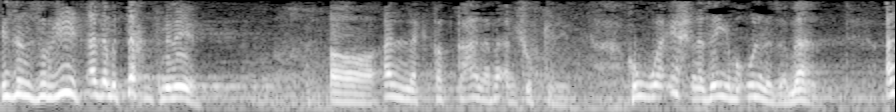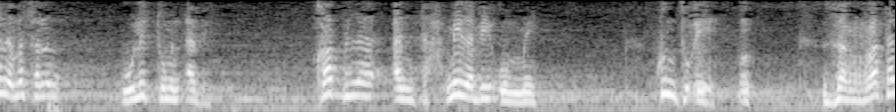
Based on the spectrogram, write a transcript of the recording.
اذا ذرية آدم اتخذت منين؟ إيه؟ آه قال لك طب تعالى بقى نشوف كده. هو إحنا زي ما قلنا زمان. أنا مثلا ولدت من أبي. قبل أن تحمل بي امي كنت إيه؟ ذرة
